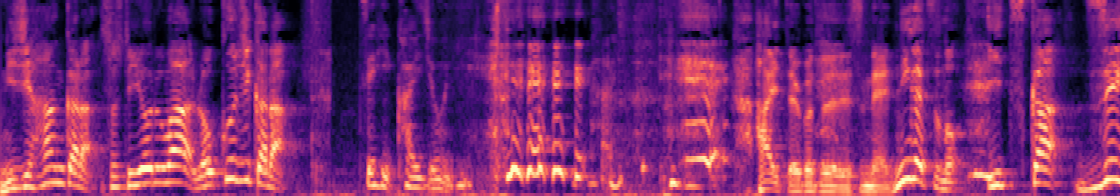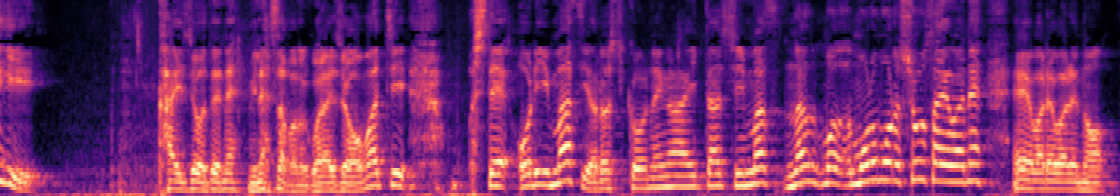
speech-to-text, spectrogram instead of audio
2時半から、そして夜は6時から、ぜひ会場に。はい、ということでですね、2月の5日、ぜひ、会場でね、皆様のご来場お待ちしております。よろしくお願いいたします。な、も、もろもろ詳細はね、えー我々の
